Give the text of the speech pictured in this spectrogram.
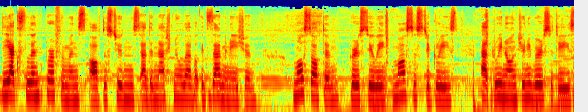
the excellent performance of the students at the national level examination, most of them pursuing master's degrees at renowned universities,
